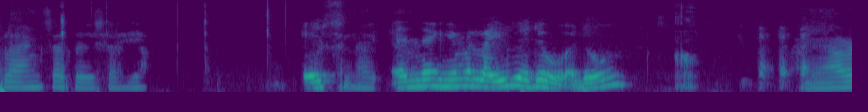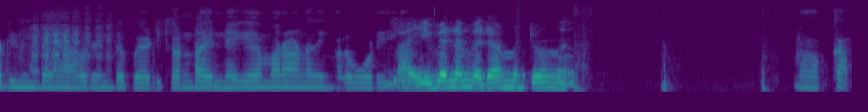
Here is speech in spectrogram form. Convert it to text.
പ്ലാങ്സ് ആക്കുക സഹിയ എന്നെ ഇങ്ങനെ ലൈവ് വരുമോ ഹലോ ഞാൻ അവിടെ ഉണ്ട് ഞാൻ അവിടെ ഉണ്ട്. പേടിക്കണ്ട എന്നെ ഗെയിമറാണ് നിങ്ങൾ കൂടി. ലൈവ് എല്ലാം വരാൻ പറ്റുമെന്ന് നോക്കാം.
